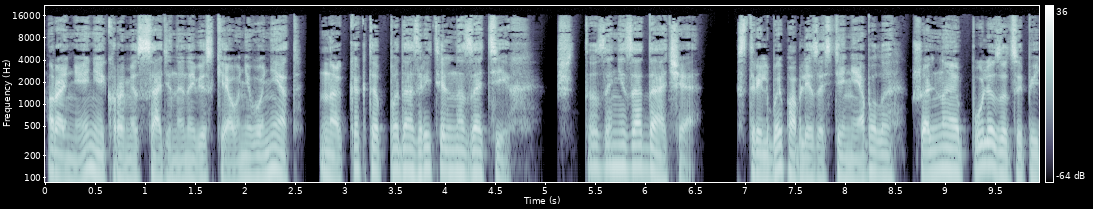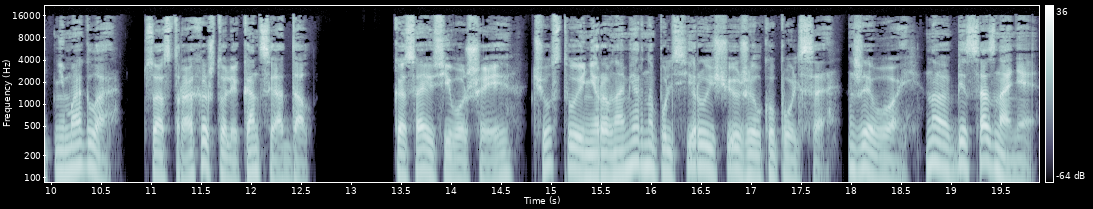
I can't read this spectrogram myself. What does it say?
ранений, кроме ссадины на виске, у него нет, но как-то подозрительно затих. Что за незадача? Стрельбы поблизости не было, шальная пуля зацепить не могла. Со страха, что ли, концы отдал? Касаюсь его шеи, чувствую неравномерно пульсирующую жилку пульса. Живой, но без сознания.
